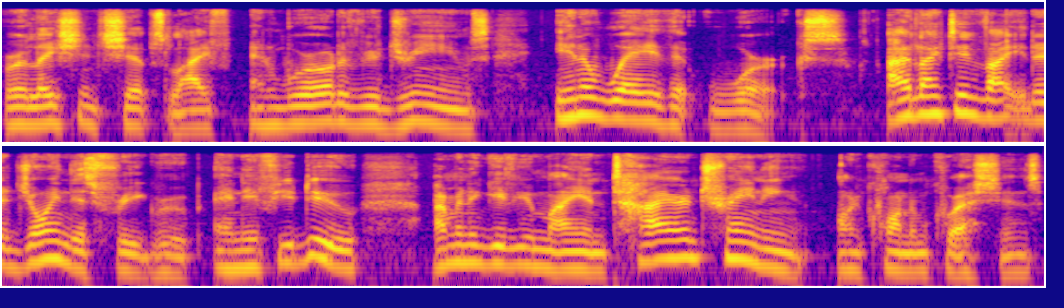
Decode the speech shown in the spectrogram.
relationships, life, and world of your dreams in a way that works. I'd like to invite you to join this free group, and if you do, I'm going to give you my entire training on quantum questions.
